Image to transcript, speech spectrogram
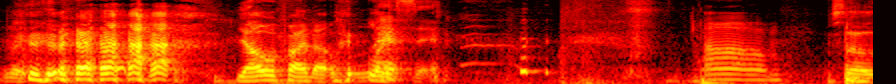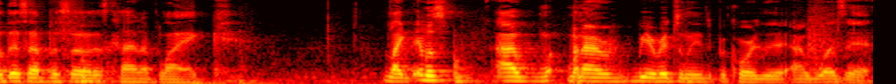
listen. Y'all will find out. Like, listen. um, so this episode is kind of like, like it was. I when I we originally recorded it, I wasn't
